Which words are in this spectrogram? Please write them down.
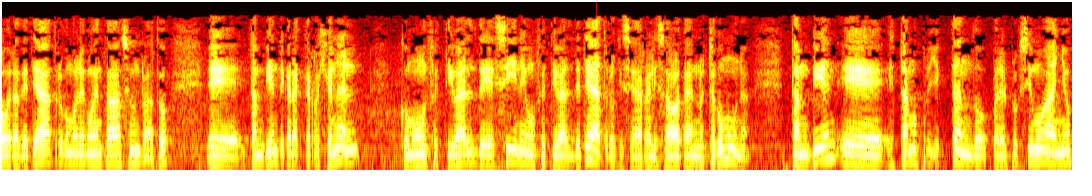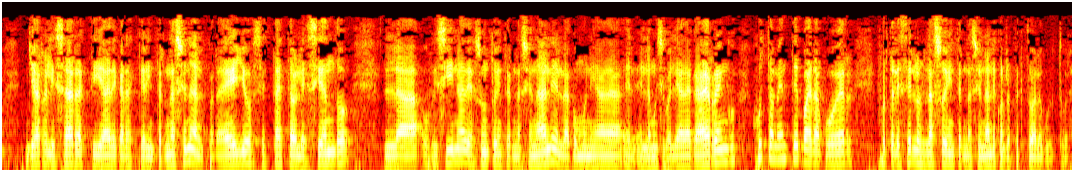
obras de teatro, como le comentaba hace un rato. también de carácter regional, como un festival de cine, un festival de teatro que se ha realizado acá en nuestra comuna. También eh, estamos proyectando para el próximo año ya realizar actividades de carácter internacional. Para ello se está estableciendo la Oficina de Asuntos Internacionales en la comunidad, en la municipalidad de acá de Rengo, justamente para poder fortalecer los lazos internacionales con respecto a la cultura.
